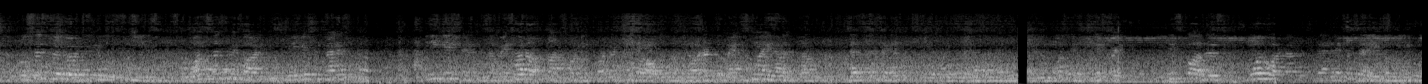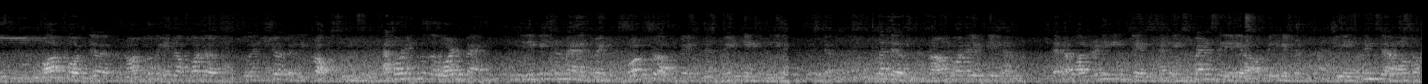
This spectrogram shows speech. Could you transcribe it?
The process we are going to use is one such method is irrigation management. Irrigation is a method of transporting water to the crop in order to maximize the crop. That's the second most efficient. This causes more water than necessary to be used or for there not to be enough water to ensure healthy crops. According to the World Bank, irrigation management works to upgrade this maintained irrigation system, such as groundwater irrigation that are already in place and expands the area of irrigation to increase the amount of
